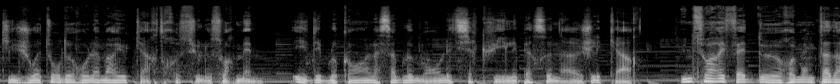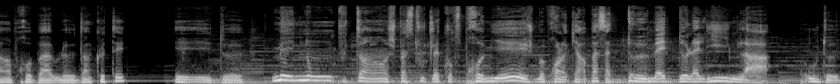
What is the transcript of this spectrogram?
qui joue à tour de rôle à Mario Kart reçu le soir même, et débloquant inlassablement les circuits, les personnages, les cartes. Une soirée faite de remontada improbable d'un côté, et de Mais non putain, je passe toute la course premier et je me prends la carapace à 2 mètres de la ligne là Ou de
